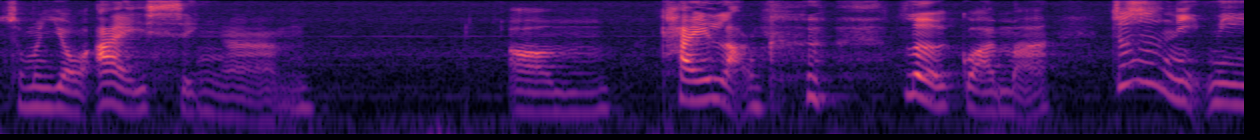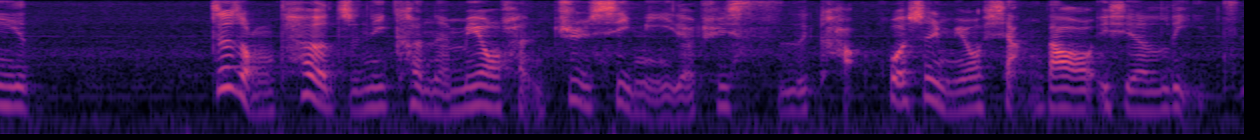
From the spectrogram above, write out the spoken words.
什么有爱心啊，嗯。开朗、乐观嘛，就是你你这种特质，你可能没有很具细迷的去思考，或者是你没有想到一些例子。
